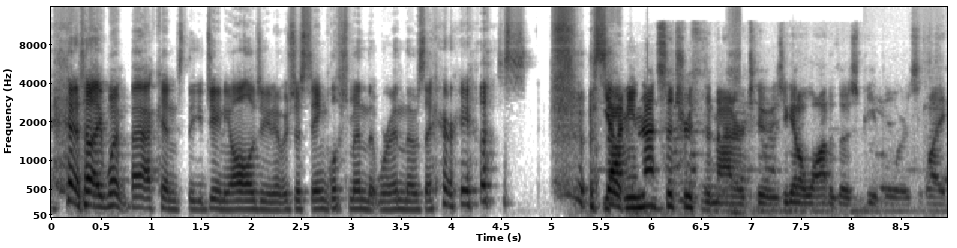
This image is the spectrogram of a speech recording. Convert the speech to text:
And I went back into the genealogy, and it was just Englishmen that were in those areas. so, yeah, I mean that's the truth of the matter too. Is you get a lot of those people where it's like,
